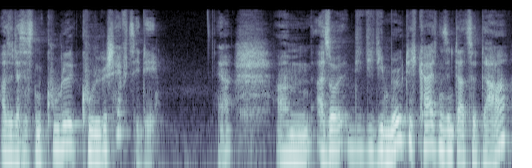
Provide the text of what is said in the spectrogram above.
Also das ist eine coole, coole Geschäftsidee. Ja, ähm, also die, die, die Möglichkeiten sind dazu da.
